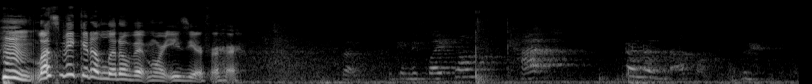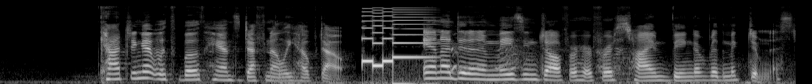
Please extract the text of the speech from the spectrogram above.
Hmm, let's make it a little bit more easier for her. So we can do slate jump, catch, and then back. Catching it with both hands definitely helped out. Anna did an amazing job for her first time being a rhythmic gymnast.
